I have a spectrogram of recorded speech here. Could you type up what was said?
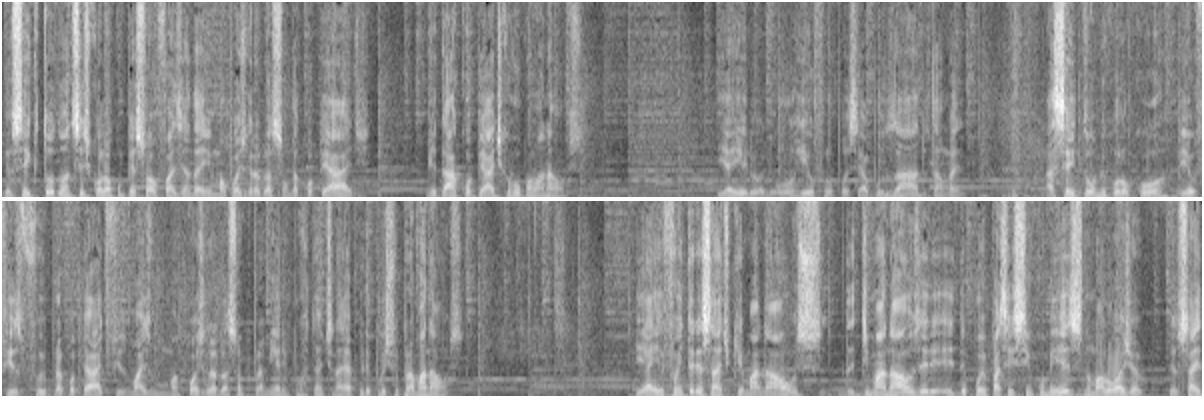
Eu sei que todo ano vocês colocam um pessoal fazendo aí uma pós-graduação da Copiad. Me dá a Copiad que eu vou para Manaus. E aí ele olhou, riu, falou, pô, você é abusado, tá, mas aceitou, me colocou e eu fiz, fui para a Copiad, fiz mais uma pós-graduação que para mim era importante na época e depois fui para Manaus. E aí foi interessante, porque Manaus, de Manaus, ele, depois passei cinco meses numa loja. Eu saí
